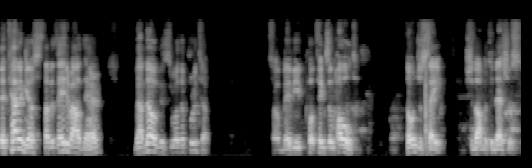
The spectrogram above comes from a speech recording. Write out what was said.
They're telling us that there's Edom out there that no, this is worth the bruta. So maybe put things on hold. Don't just say should not be kadeshes.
